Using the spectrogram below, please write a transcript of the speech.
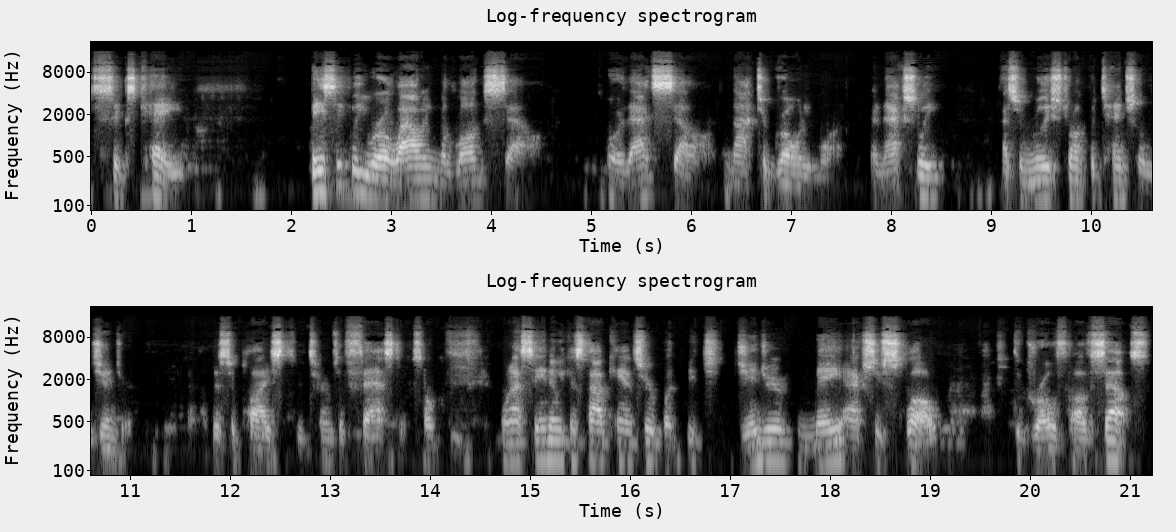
PK70S6K, basically we're allowing the lung cell or that cell not to grow anymore. And actually, has some really strong potential in ginger. Uh, this applies in terms of fasting. So we're not saying that we can stop cancer, but ginger may actually slow the growth of cells.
